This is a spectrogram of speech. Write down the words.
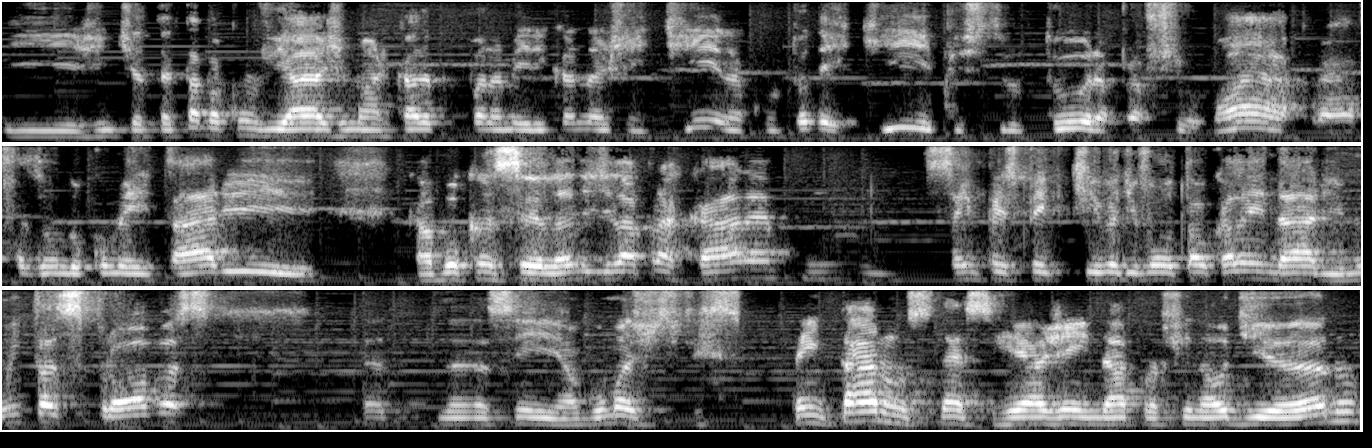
e a gente até estava com viagem marcada para o Pan-Americano na Argentina, com toda a equipe, estrutura para filmar, para fazer um documentário e acabou cancelando e de lá para cá, né, sem perspectiva de voltar ao calendário. E muitas provas, é, assim, algumas tentaram né, se reagendar para final de ano,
